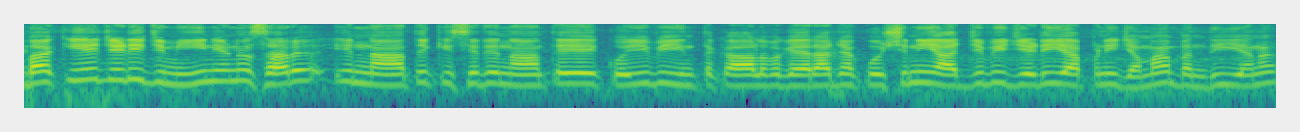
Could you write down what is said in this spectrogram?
ਬਾਕੀ ਇਹ ਜਿਹੜੀ ਜ਼ਮੀਨ ਹੈ ਨਾ ਸਰ ਇਹ ਨਾ ਤੇ ਕਿਸੇ ਦੇ ਨਾਂ ਤੇ ਕੋਈ ਵੀ ਇੰਤਕਾਲ ਵਗੈਰਾ ਜਾਂ ਕੁਝ ਨਹੀਂ ਅੱਜ ਵੀ ਜਿਹੜੀ ਆਪਣੀ ਜਮ੍ਹਾਂਬੰਦੀ ਆ ਨਾ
